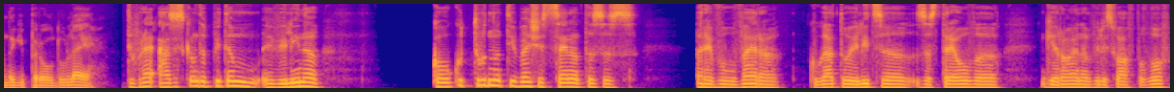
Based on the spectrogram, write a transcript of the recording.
да ги преодолее. Добре, аз искам да питам Евелина, колко трудна ти беше сцената с револвера, когато Елица застрелва героя на Велислав Павлов?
